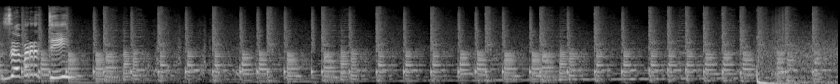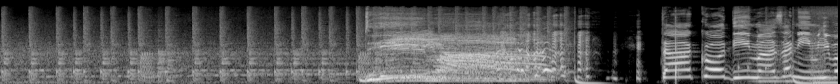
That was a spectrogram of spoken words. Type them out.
Zavrti. Tako, Dima, zanimljivo,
